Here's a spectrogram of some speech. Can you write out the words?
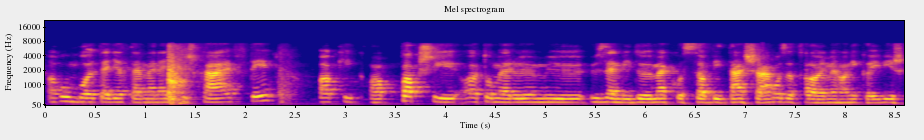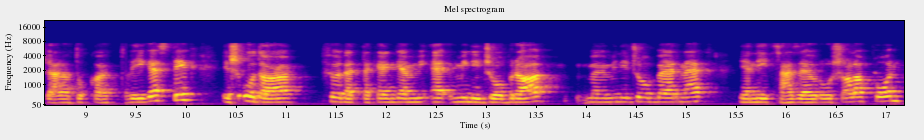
a Humboldt Egyetemen egy kis KFT, akik a Paksi atomerőmű üzemidő meghosszabbításához a talajmechanikai vizsgálatokat végezték, és oda fölvettek engem e, mini jobra, mini jobbernek, ilyen 400 eurós alapon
